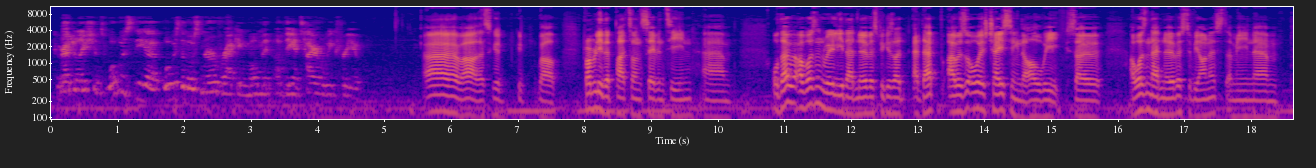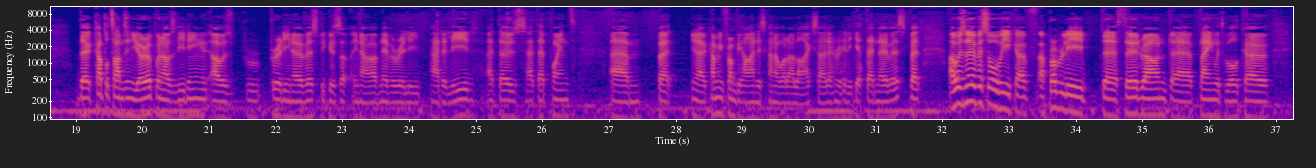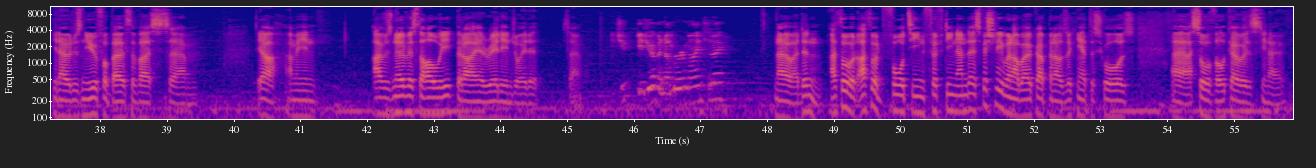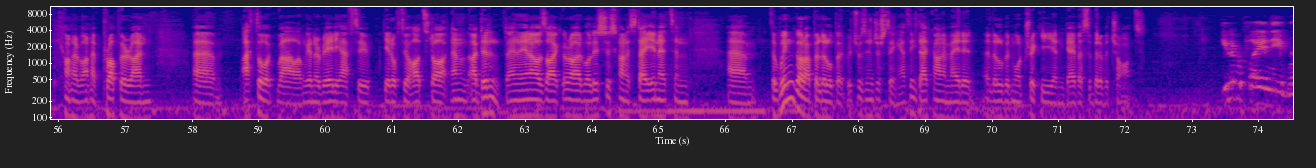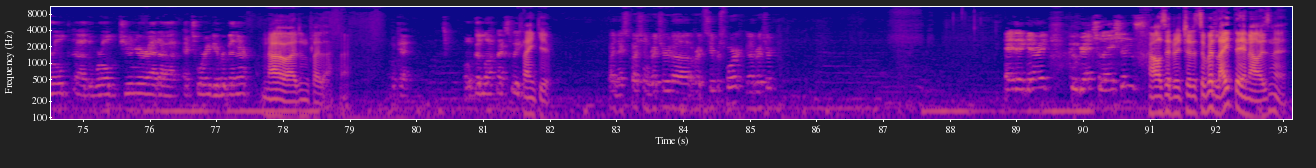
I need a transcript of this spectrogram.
Congratulations. What was the uh, what was the most nerve wracking moment of the entire week for you? Uh, wow, that's good, good. Well, probably the putt on 17. Um, although I wasn't really that nervous because I, at that I was always chasing the whole week, so I wasn't that nervous to be honest. I mean, um, the couple times in Europe when I was leading, I was pr- pretty nervous because uh, you know I've never really had a lead at those at that point. Um, but you know, coming from behind is kind of what I like, so I don't really get that nervous. But I was nervous all week. I've, I probably the third round uh, playing with Wilco. You know, it was new for both of us. Um, yeah, I mean, I was nervous the whole week, but I really enjoyed it. So Did you did you have a number in mind today? no, I didn't. I thought I thought 14, 15 under, especially when I woke up and I was looking at the scores. Uh, I saw Wilco was, you know, kind of on a proper run. Um, I thought, wow, I'm going to really have to get off to a hot start. And I didn't. And then I was like, all right, well, let's just kind of stay in it. And um, the wind got up a little bit, which was interesting. I think that kind of made it a little bit more tricky and gave us a bit of a chance. Do you ever play in the world uh, the World Junior at uh, at Tour? Have you ever been there? No, I didn't play that. No. Okay. Well, good luck next week. Thank you. All right, next question, Richard uh, over at Supersport. Go ahead, Richard. Hey there, Garrick. Congratulations. How's it, Richard? It's a bit late there now, isn't it?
